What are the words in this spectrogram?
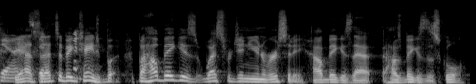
Yeah. Yeah. So that's a big change. But, but how big is West Virginia University? How big is that? How big is the school?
